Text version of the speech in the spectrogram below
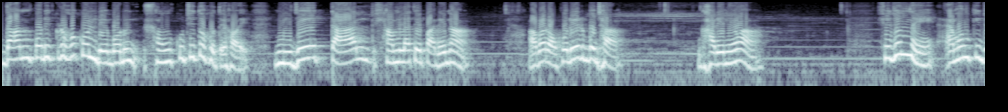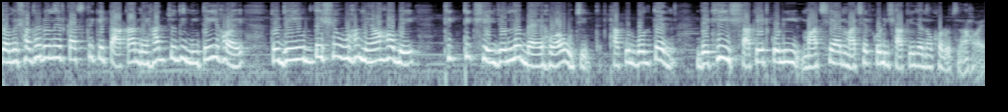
দান পরিগ্রহ করলে বড়ই সংকুচিত হতে হয়। নিজের টাল সামলাতে পারে না। আবার অপরের বোঝা, ঘাড়ে নেওয়া সেজন্যে এমনকি জনসাধারণের কাছ থেকে টাকা নেহাত যদি নিতেই হয়, তো যে উদ্দেশ্যে উহা নেওয়া হবে, ঠিক ঠিক সেই জন্য ব্যয় হওয়া উচিত। ঠাকুর বলতেন দেখি শাকের করি মাছে আর মাছের করি শাকে যেন খরচ না হয়।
